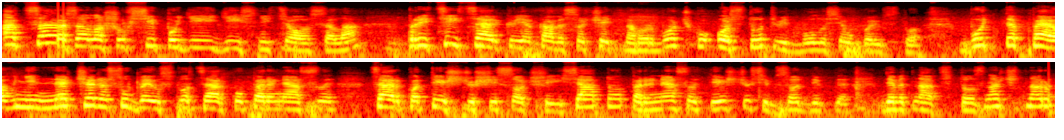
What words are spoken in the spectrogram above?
А це казала, що всі події дійсні цього села. При цій церкві, яка височить на горбочку, ось тут відбулося вбивство. Будьте певні, не через убивство церкву перенесли. Церква 1660-го перенесли 1719 то значить народ.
